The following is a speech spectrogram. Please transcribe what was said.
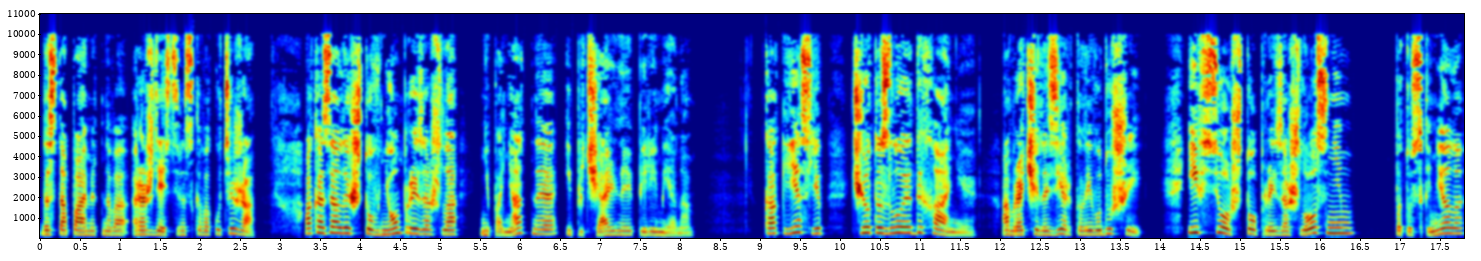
достопамятного рождественского кутежа, оказалось, что в нем произошла непонятная и печальная перемена. Как если б чье-то злое дыхание омрачило зеркало его души, и все, что произошло с ним, потускнело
